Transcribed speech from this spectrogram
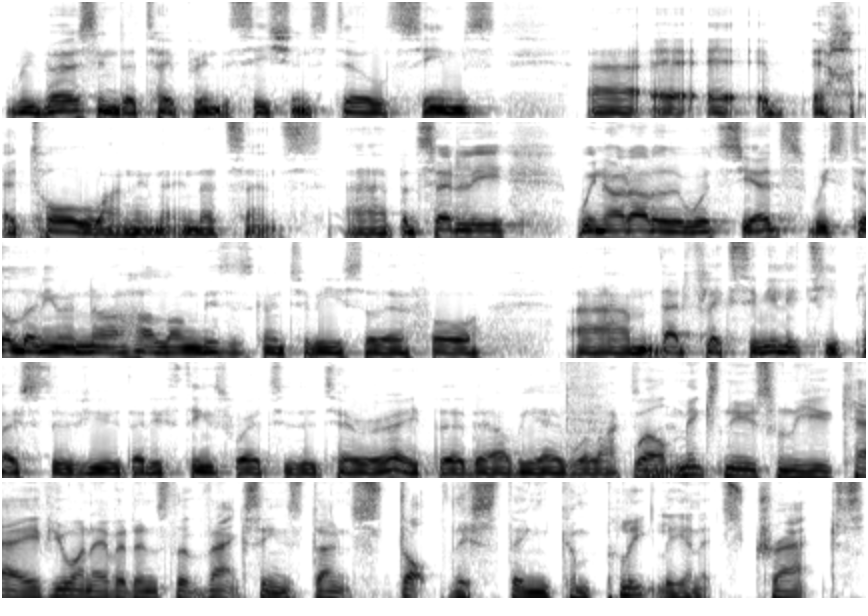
reversing the tapering decision still seems uh, a, a, a, a, tall one in, in that sense. Uh, but certainly, we're not out of the woods yet. We still don't even know how long this is going to be. So therefore, um, that flexibility plays to the view that if things were to deteriorate, the, the RBA will act. Well, mixed news from the UK. If you want evidence that vaccines don't stop this thing completely in its tracks,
